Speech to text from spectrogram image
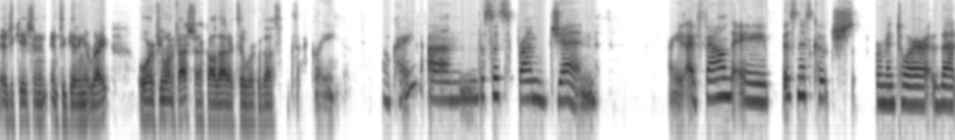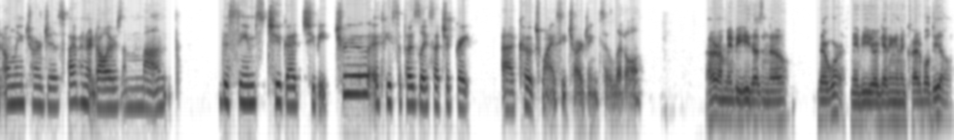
education into getting it right or if you want to fast track all that i'd say work with us. Exactly Okay. Um, this was from Jen. Right. I found a business coach or mentor that only charges $500 a month. This seems too good to be true. If he's supposedly such a great uh, coach, why is he charging so little? I don't know. Maybe he doesn't know their worth. Maybe you're getting an incredible deal.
